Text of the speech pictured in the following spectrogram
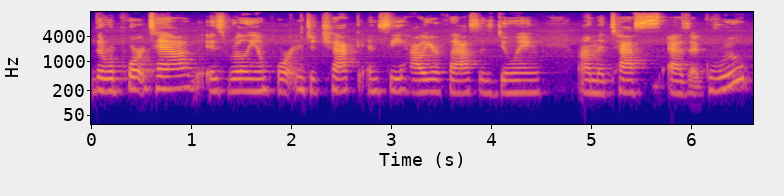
The report tab is really important to check and see how your class is doing on the tests as a group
